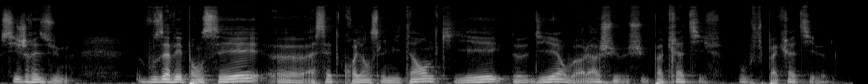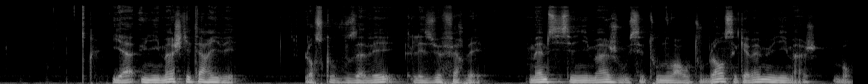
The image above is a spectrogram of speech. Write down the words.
si je résume, vous avez pensé euh, à cette croyance limitante qui est de dire voilà, je ne suis pas créatif ou je suis pas créative. Il y a une image qui est arrivée lorsque vous avez les yeux fermés. Même si c'est une image où c'est tout noir ou tout blanc, c'est quand même une image. Bon.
